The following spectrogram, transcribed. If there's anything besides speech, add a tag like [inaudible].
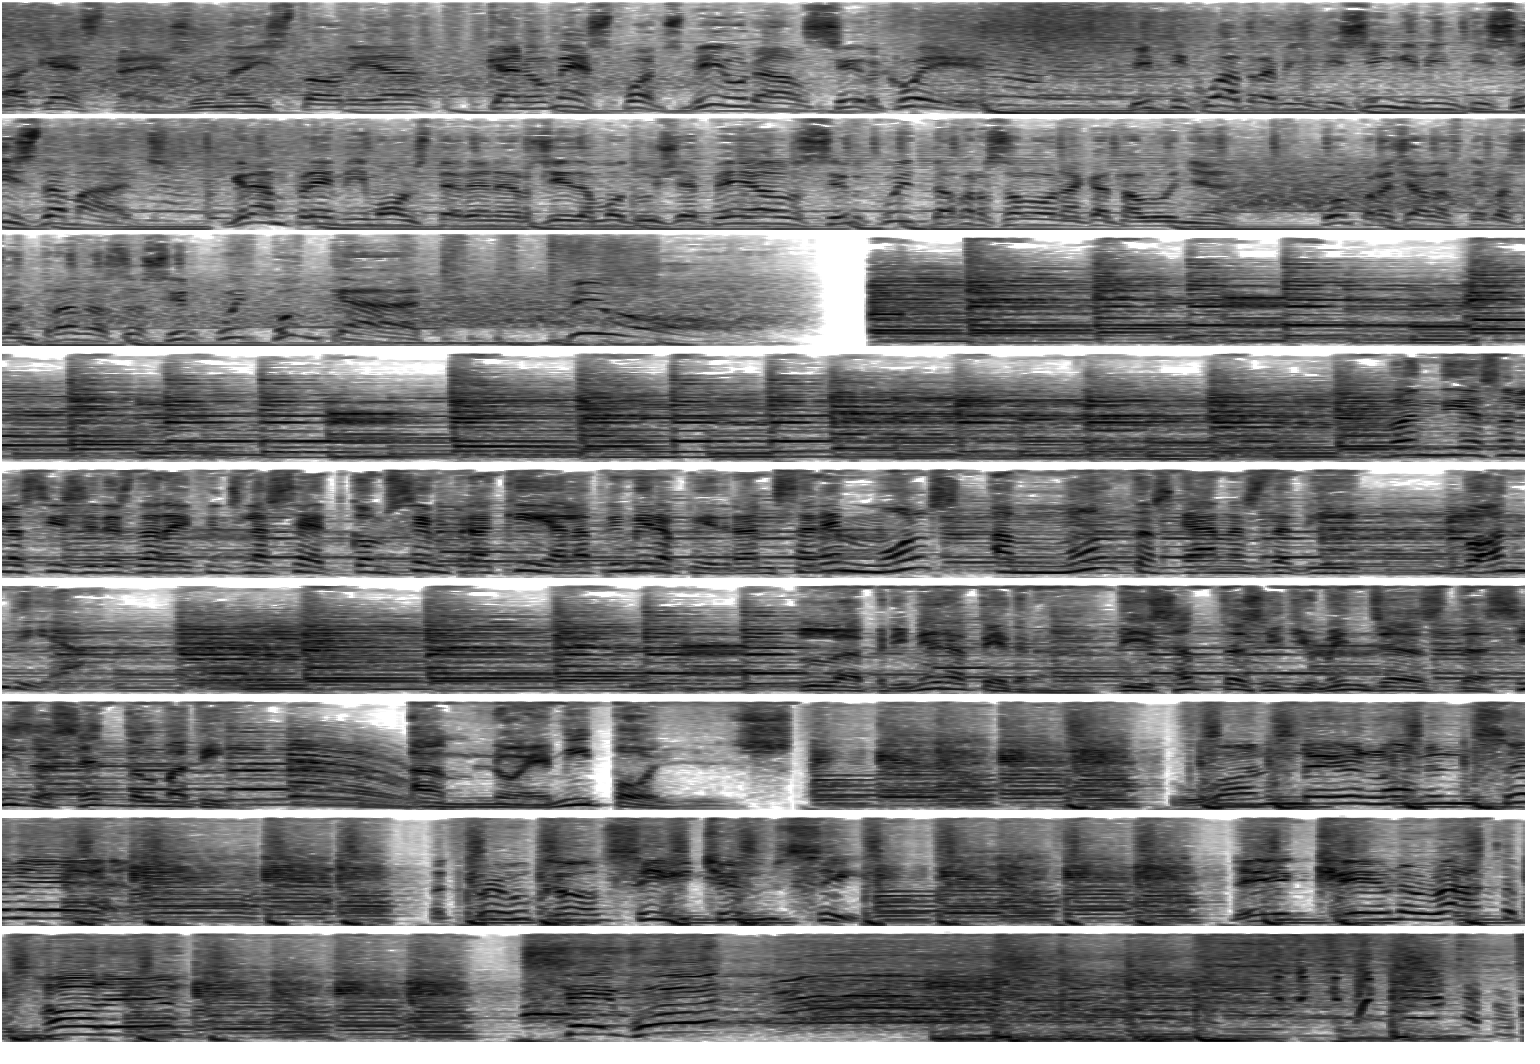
Aquesta és una història que només pots viure al circuit. 24, 25 i 26 de maig. Gran premi Monster Energy de MotoGP al circuit de Barcelona, Catalunya. Compra ja les teves entrades a circuit.cat. Viu-ho! Bon dia, són les 6 i des d'ara i fins les 7. Com sempre, aquí, a la Primera Pedra, en serem molts amb moltes ganes de dir bon dia. La primera pedra, dissabtes i diumenges de 6 a 7 del matí. Amb Noemí Polls. One day in London City, a crew called C2C. They came to rock the party. Say what?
